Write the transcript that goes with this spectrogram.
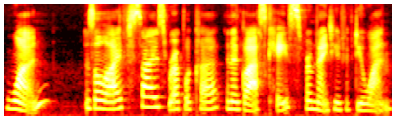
One is a life size replica in a glass case from 1951.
